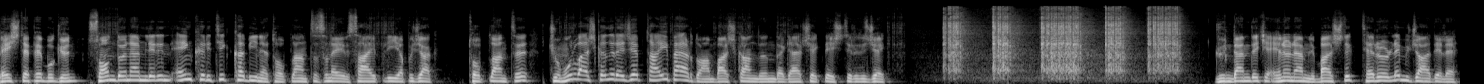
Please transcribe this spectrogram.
Beştepe bugün son dönemlerin en kritik kabine toplantısına ev sahipliği yapacak. Toplantı Cumhurbaşkanı Recep Tayyip Erdoğan başkanlığında gerçekleştirilecek. Gündemdeki en önemli başlık terörle mücadele.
